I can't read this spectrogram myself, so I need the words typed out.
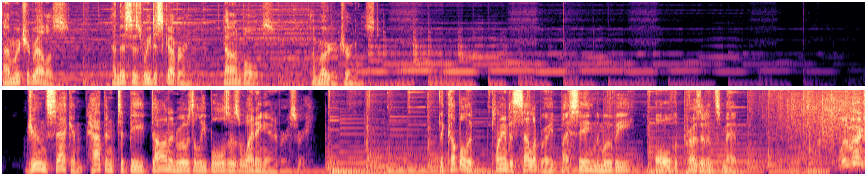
I'm Richard Ruelas, and this is Rediscovering Don Bolles, a murder journalist. June 2nd happened to be Don and Rosalie Bolles' wedding anniversary. The couple had planned to celebrate by seeing the movie All the President's Men. Woodward,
